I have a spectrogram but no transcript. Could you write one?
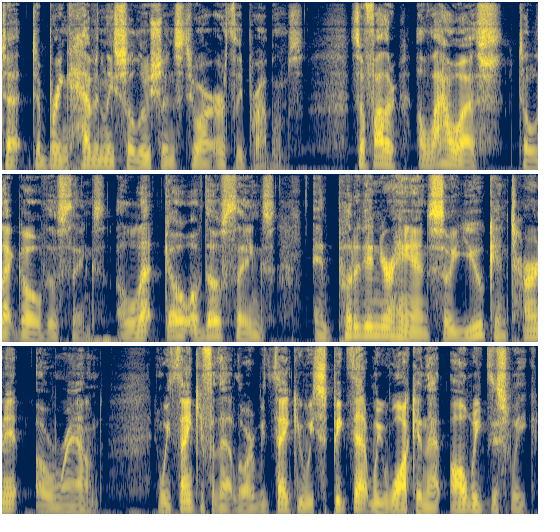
to, to bring heavenly solutions to our earthly problems. So, Father, allow us to let go of those things. Uh, let go of those things and put it in your hands so you can turn it around. And we thank you for that, Lord. We thank you. We speak that. We walk in that all week this week.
